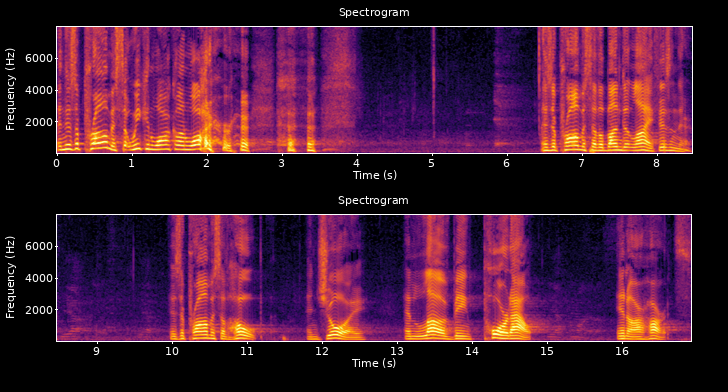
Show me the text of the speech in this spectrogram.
And there's a promise that we can walk on water. there's a promise of abundant life, isn't there? There's a promise of hope and joy and love being poured out in our hearts.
